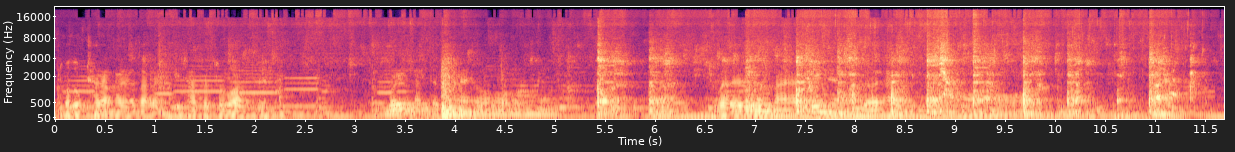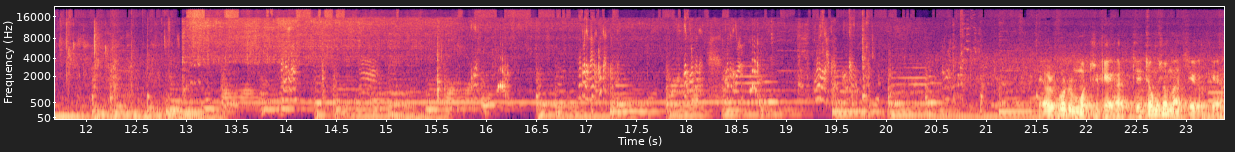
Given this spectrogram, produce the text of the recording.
도둑 촬영하려다가 기차한테 들어왔어요. 뭘 만들까요? 뭘 마시는 걸까요? 얼굴을 못 찍게 가 뒤통수만 찍을게요.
